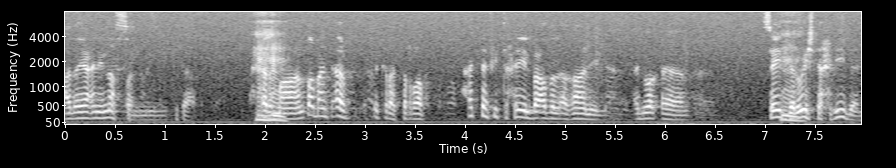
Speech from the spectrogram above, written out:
هذا يعني نصا من الكتاب حرمان طبعا تعرف فكرة الربط حتى في تحليل بعض الأغاني. آه، سيد. درويش تحديدا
